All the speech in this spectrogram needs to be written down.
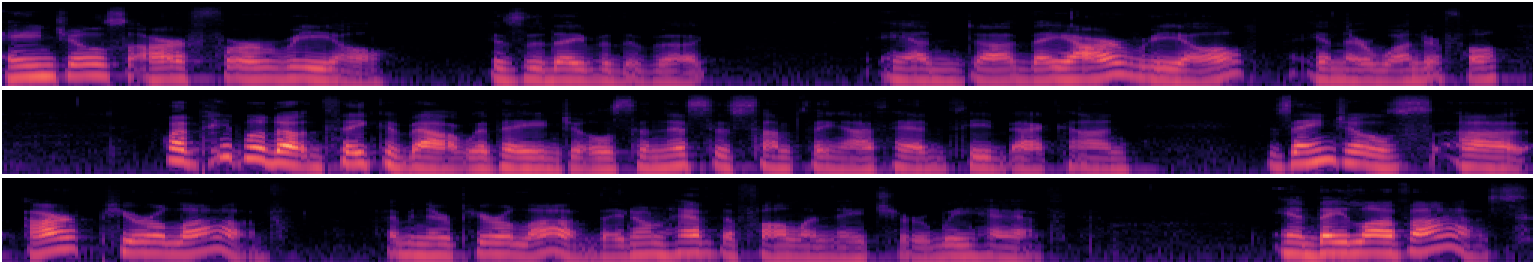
Angels are for real, is the name of the book. And uh, they are real and they're wonderful. What people don't think about with angels, and this is something I've had feedback on, is angels uh, are pure love. I mean, they're pure love. They don't have the fallen nature we have. And they love us.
